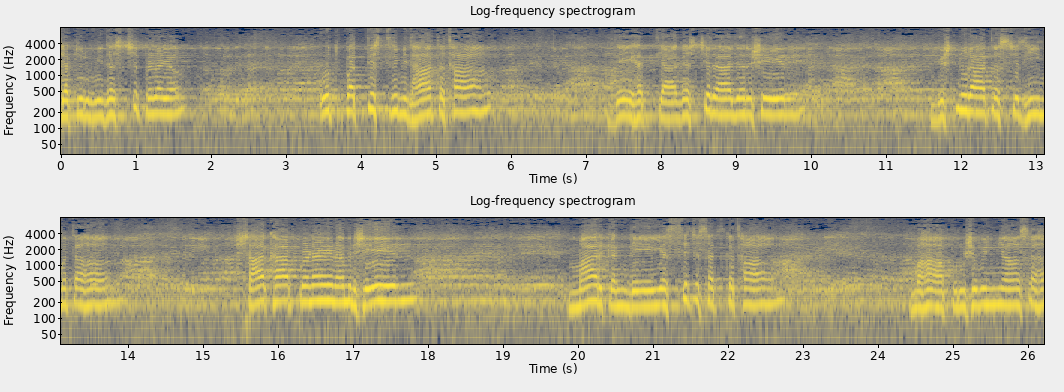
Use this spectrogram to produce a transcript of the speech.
चतुर्विधश्च प्रलय। उत्पत्तिस्त्रिविधा तथा। देहत्यागश्च राजर्षेर्। विष्णुरातस्य धीमतः। शाखा प्रणयनमृषेर् मार्कण्डेयस्य च सत्कथा। महापुरुष विन्यासः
